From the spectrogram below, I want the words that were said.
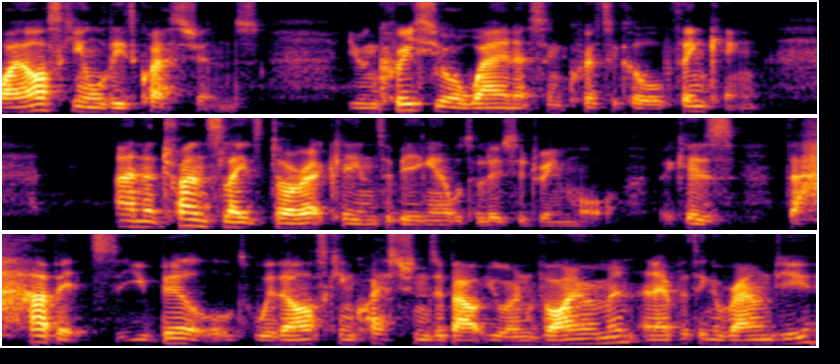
By asking all these questions, you increase your awareness and critical thinking and it translates directly into being able to lucid dream more because the habits that you build with asking questions about your environment and everything around you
